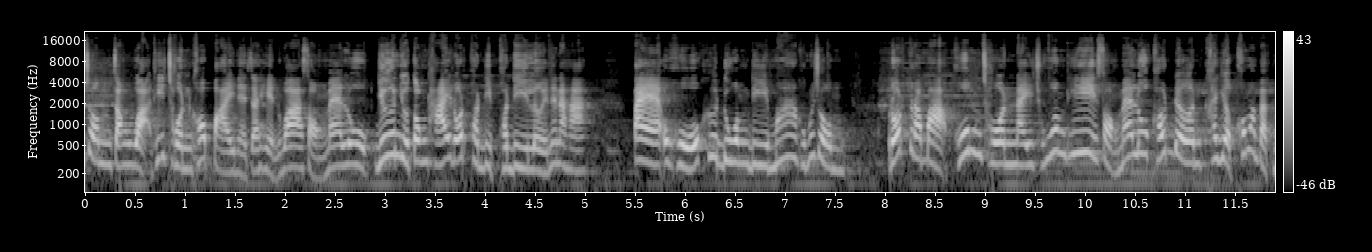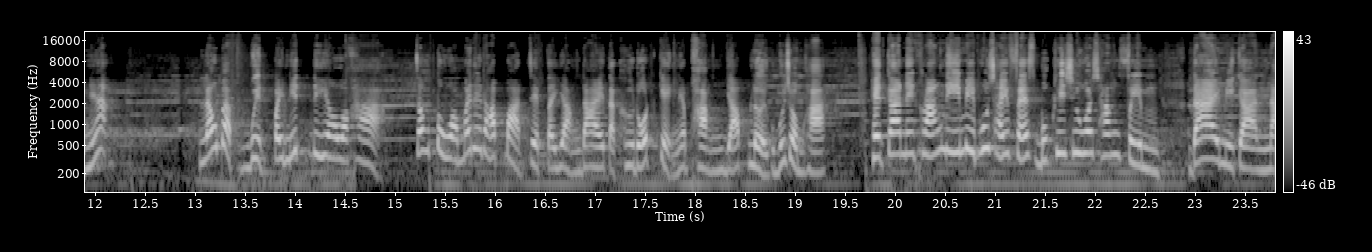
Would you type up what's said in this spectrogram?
ผู้ชมจังหวะที่ชนเข้าไปเนี่ยจะเห็นว่าสองแม่ลูก ยืนอยู่ตรงท้ายรถพอดิบพอดีเลยเนี่ยนะคะ แต่โอ้โหคือดวงดีมากคุณผู้ชม รถกระบะพุ่งชนในช่วงที่สองแม่ลูกเขาเดินขยบเข้ามาแบบเนี้ยแล้วแบบวิดไปนิดเดียวอะค่ะ เจ้าตัวไม่ได้รับบาดเจ็บแต่อย่างใด แต่คือรถเก่งเนี่ยพังยับเลยคุณผู้ชมคะ เหตุการณ์ในครั้งนี้มีผู้ใช้ Facebook ที่ชื่อว่าช่างฟิล์มได้มีการน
